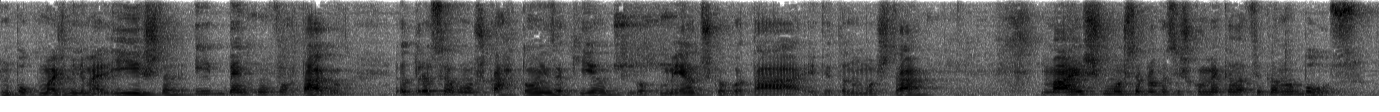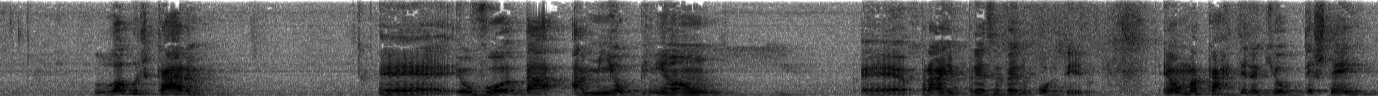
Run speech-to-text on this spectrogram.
um pouco mais minimalista e bem confortável. Eu trouxe alguns cartões aqui, documentos que eu vou estar evitando mostrar, mas mostrei para vocês como é que ela fica no bolso. Logo de cara, é, eu vou dar a minha opinião é, para a empresa Velho Corteiro. É uma carteira que eu testei,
